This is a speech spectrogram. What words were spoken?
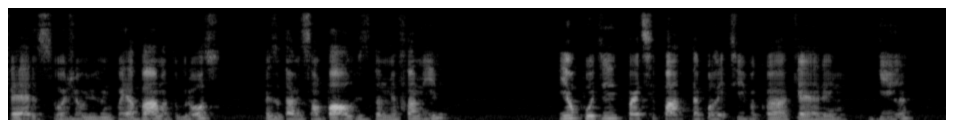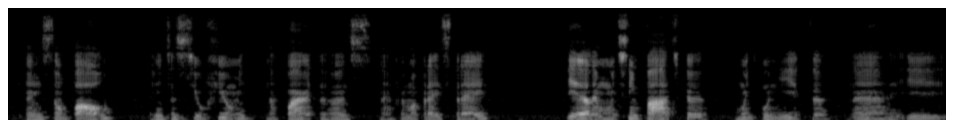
férias, hoje eu vivo em Cuiabá, Mato Grosso, mas eu estava em São Paulo visitando minha família. E eu pude participar da coletiva com a Karen Gillan, né, em São Paulo. A gente assistiu o filme na quarta, antes né, foi uma pré-estreia. E ela é muito simpática, muito bonita, né? E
